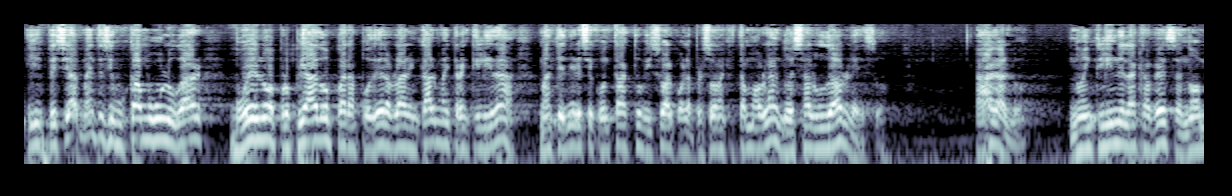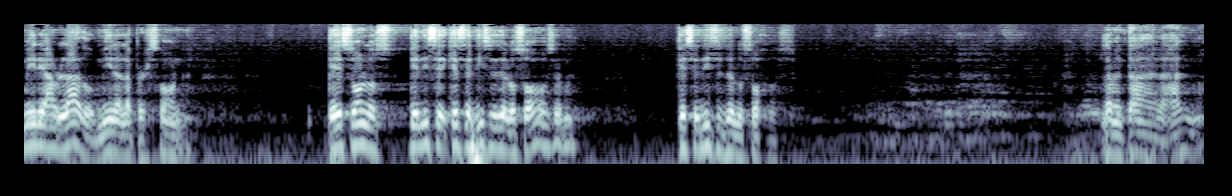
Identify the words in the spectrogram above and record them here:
Y especialmente si buscamos un lugar bueno, apropiado para poder hablar en calma y tranquilidad. Mantener ese contacto visual con la persona que estamos hablando. Es saludable eso. Hágalo. No incline la cabeza, no mire a un lado, mire a la persona. ¿Qué son los, qué dice, qué se dice de los ojos, hermano? ¿Qué se dice de los ojos? La ventana del alma.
